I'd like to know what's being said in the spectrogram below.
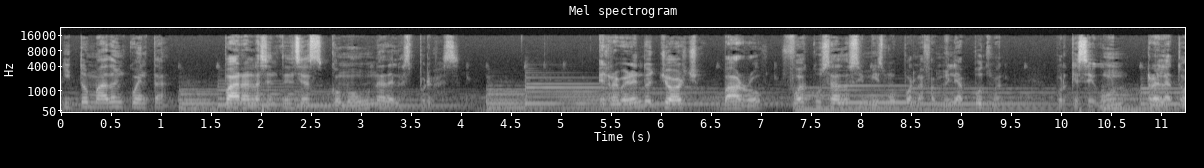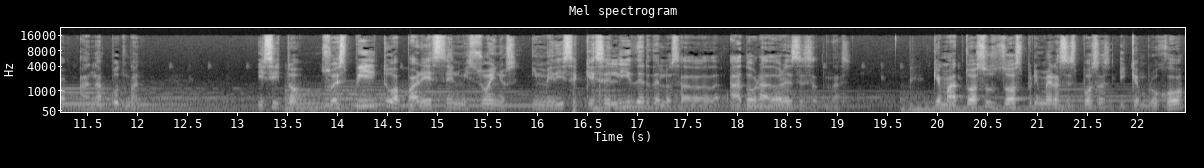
y tomado en cuenta para las sentencias como una de las pruebas. El reverendo George Barrow fue acusado a sí mismo por la familia Putman, porque según relató Anna Putman, y cito, su espíritu aparece en mis sueños y me dice que es el líder de los adoradores de Satanás, que mató a sus dos primeras esposas y que embrujó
